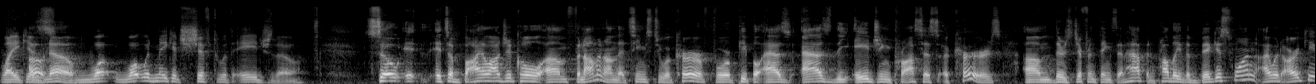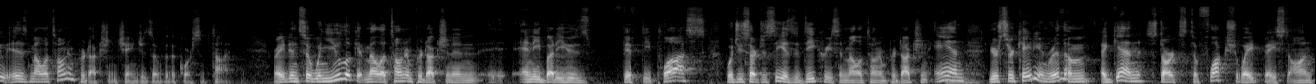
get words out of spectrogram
Like, is, Oh, no. What what would make it shift with age, though? So it, it's a biological um, phenomenon that seems to occur for people as as the aging process occurs. Um, there's different things that happen. Probably the biggest one I would argue is melatonin production changes over the course of time, right? And so when you look at melatonin production in anybody who's 50 plus, what you start to see is a decrease in melatonin production, and your circadian rhythm again starts to fluctuate based on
